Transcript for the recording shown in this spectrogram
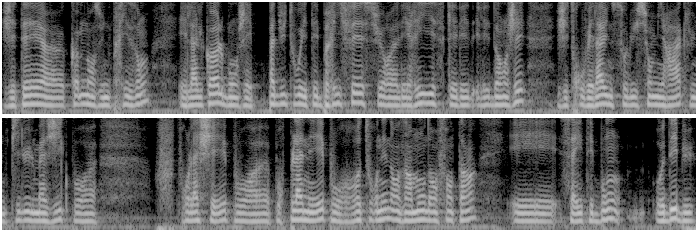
J'étais comme dans une prison, et l'alcool, bon, j'ai pas du tout été briefé sur les risques et les dangers, j'ai trouvé là une solution miracle, une pilule magique pour, euh, pour lâcher, pour, euh, pour planer, pour retourner dans un monde enfantin. Et ça a été bon au début,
